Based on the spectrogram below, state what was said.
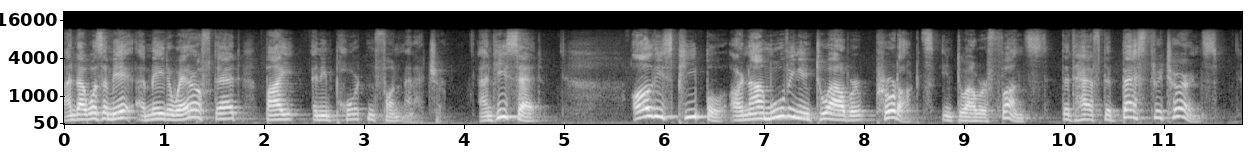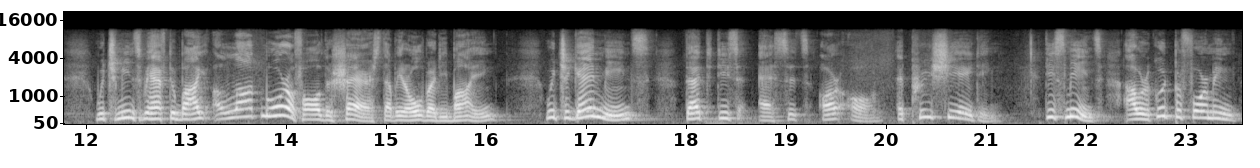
And I was made aware of that by an important fund manager. And he said, all these people are now moving into our products, into our funds that have the best returns, which means we have to buy a lot more of all the shares that we're already buying, which again means that these assets are all appreciating. This means our good performing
